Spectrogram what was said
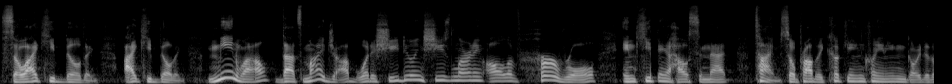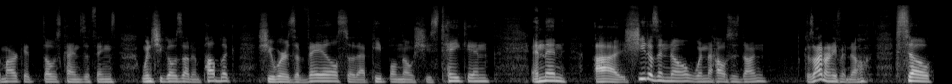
So I keep building. I keep building. Meanwhile, that's my job. What is she doing? She's learning all of her role in keeping a house in that time. So probably cooking, cleaning, going to the market, those kinds of things. When she goes out in public, she wears a veil so that people know she's taken. And then uh, she doesn't know when the house is done because I don't even know. So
